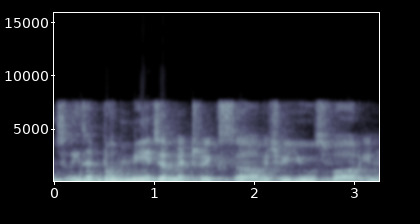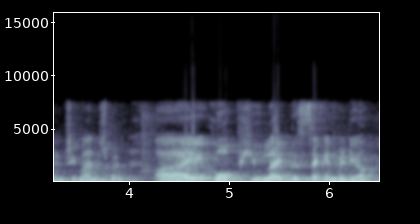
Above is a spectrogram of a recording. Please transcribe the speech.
so these are two major metrics uh, which we use for inventory management. I hope you like this second video.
